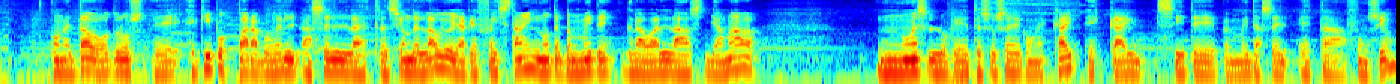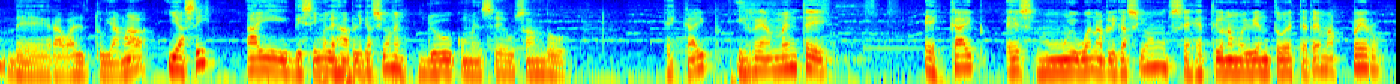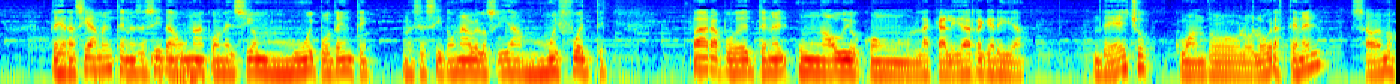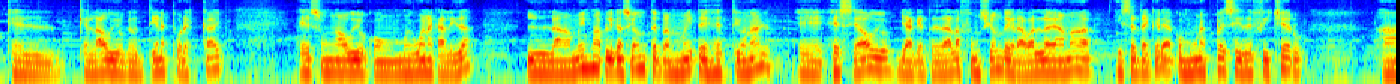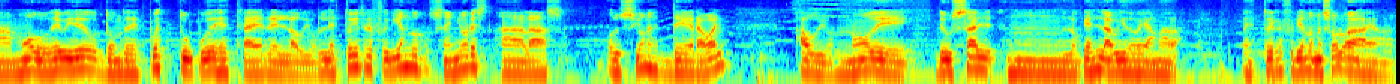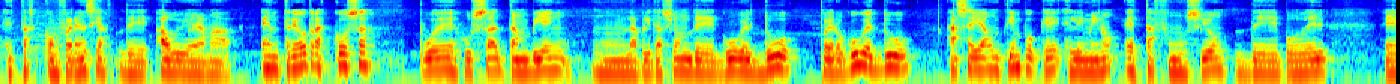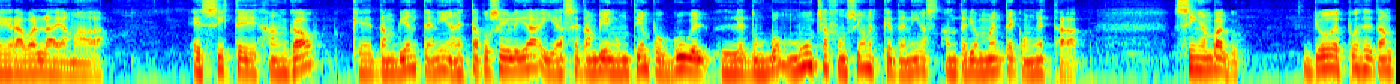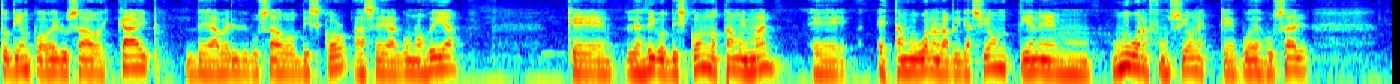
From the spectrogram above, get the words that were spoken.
conectado otros eh, equipos para poder hacer la extracción del audio ya que FaceTime no te permite grabar las llamadas no es lo que te sucede con Skype. Skype sí te permite hacer esta función de grabar tu llamada. Y así hay disímiles aplicaciones. Yo comencé usando Skype y realmente Skype es muy buena aplicación. Se gestiona muy bien todo este tema, pero desgraciadamente necesita una conexión muy potente. Necesita una velocidad muy fuerte para poder tener un audio con la calidad requerida. De hecho, cuando lo logras tener, sabemos que el, audio que tienes por Skype es un audio con muy buena calidad. La misma aplicación te permite gestionar eh, ese audio ya que te da la función de grabar la llamada y se te crea como una especie de fichero a modo de video donde después tú puedes extraer el audio. Le estoy refiriendo, señores, a las opciones de grabar audio, no de, usar mm, lo que es la videollamada estoy refiriéndome solo a estas conferencias de audio llamada. Entre otras cosas, puedes usar también mm, la aplicación de Google Duo, pero Google Duo hace ya un tiempo que eliminó esta función de poder eh, grabar la llamada. Existe Hangout que también tenía esta posibilidad y hace también un tiempo Google le tumbó muchas funciones que tenías anteriormente con esta app. Sin embargo, yo después de tanto tiempo haber usado Skype, de haber usado Discord hace algunos días, que les digo, Discord no está muy mal, eh, está muy buena la aplicación, tiene muy buenas funciones que puedes usar,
